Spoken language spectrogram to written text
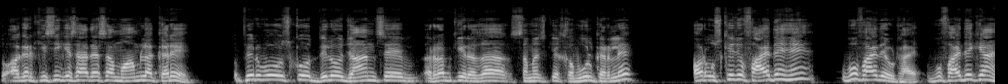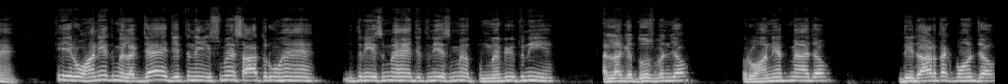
تو اگر کسی کے ساتھ ایسا معاملہ کرے، تو پھر وہ اس کو دل و جان سے رب کی رضا سمجھ کے قبول کر لے، اور اس کے جو فائدے ہیں، وہ فائدے اٹھائے۔ وہ فائدے کیا ہیں؟ کہ یہ روحانیت میں لگ جائے، جتنے اس میں سات روحیں ہیں، جتنی اس میں ہیں، جتنی اس میں، تم میں بھی اتنی ہے اللہ کے دوست بن جاؤ، روحانیت میں آ جاؤ، دیدار تک پہنچ جاؤ۔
